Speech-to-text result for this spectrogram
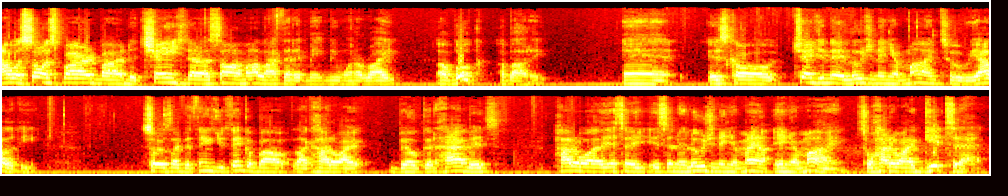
I was so inspired by the change that I saw in my life that it made me want to write a book about it. And it's called Changing the Illusion in Your Mind to Reality. So it's like the things you think about, like how do I build good habits? How do I? It's a it's an illusion in your mind in your mind. So how do I get to that?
